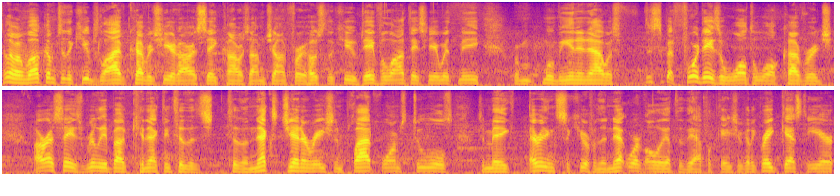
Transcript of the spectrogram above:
Hello and welcome to theCUBE's live coverage here at RSA Conference. I'm John Furrier, host of theCUBE. Dave Vellante is here with me. We're moving in and out. This is about four days of wall-to-wall -wall coverage. RSA is really about connecting to the, to the next generation platforms, tools, to make everything secure from the network all the way up to the application. We've got a great guest here,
